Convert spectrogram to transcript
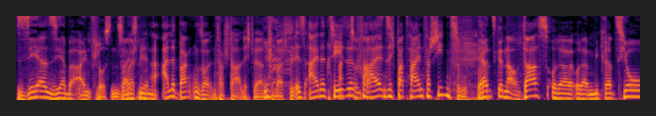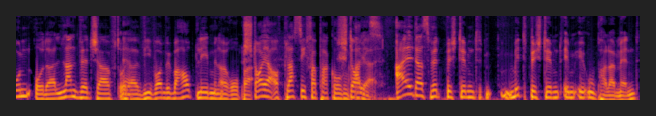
sehr, sehr beeinflussen. Zum Sei Beispiel, nun- alle Banken sollten verstaatlicht werden, zum Beispiel. Ist eine These, verhalten sich Parteien verschieden zu. Ja. Ganz genau. Das oder, oder Migration oder Landwirtschaft oder Ja. wie wollen wir überhaupt leben in Europa. Steuer auf Plastikverpackungen, Steuer. alles. All das wird bestimmt, mitbestimmt im EU-Parlament.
